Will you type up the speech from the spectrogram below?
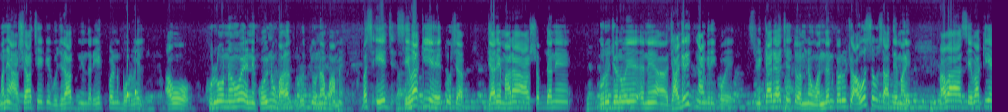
મને આશા છે કે ગુજરાતની અંદર એક પણ બોરવેલ આવો ખુલ્લો ન હોય અને કોઈનું બાળક મૃત્યુ ન પામે. બસ એ જ સેવાકીય હેતુ છે. જ્યારે મારા આ શબ્દને ગુરુજનોએ અને જાગૃત નાગરિકોએ સ્વીકાર્યા છે તો એમને વંદન કરું છું. આવો સૌ સાથે મળી આવા સેવાકીય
